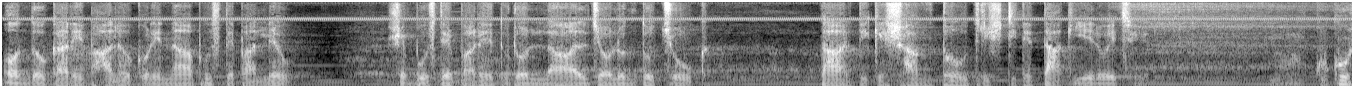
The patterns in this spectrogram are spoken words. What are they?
অন্ধকারে ভালো করে না বুঝতে পারলেও সে বুঝতে পারে দুটো লাল জ্বলন্ত চোখ। তার দিকে শান্ত দৃষ্টিতে তাকিয়ে রয়েছে। কুকুর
